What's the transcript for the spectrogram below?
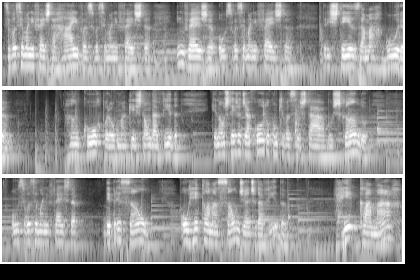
Se você manifesta raiva, se você manifesta inveja ou se você manifesta tristeza, amargura, rancor por alguma questão da vida que não esteja de acordo com o que você está buscando, ou se você manifesta depressão ou reclamação diante da vida? Reclamar.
